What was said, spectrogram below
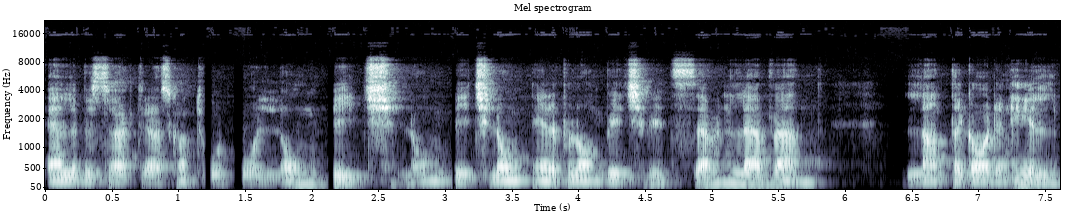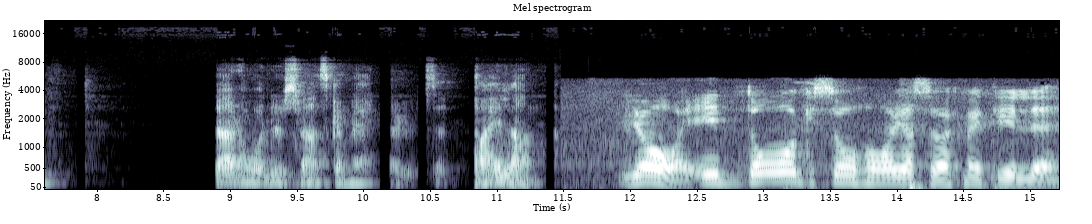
eller besök deras kontor på Long Beach. Long Beach, långt nere på Long Beach vid 7-Eleven, Lanta Garden Hill. Där håller Svenska Mäklarhuset Thailand. Ja, idag så har jag sökt mig till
